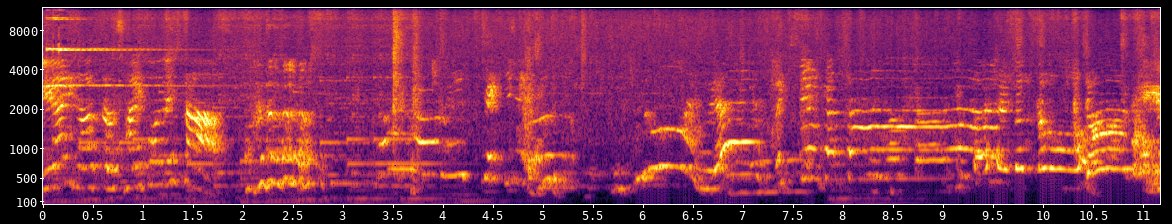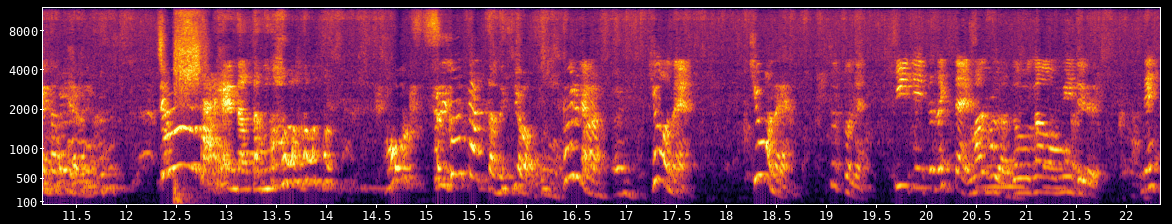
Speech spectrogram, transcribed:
出会いがあったら最高でした。めっちゃ綺麗すごい裏来てよかった超大変だったよ超大変だったもうすごかったね今日聞こえるかな今日ね今日ねちょっとね聞いていただきたい。まずは動画を見るね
